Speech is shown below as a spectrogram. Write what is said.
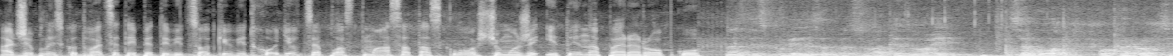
Адже близько 25% відходів це пластмаса та скло, що може іти на переробку. У нас десь повинен запрацювати новий завод по переробці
